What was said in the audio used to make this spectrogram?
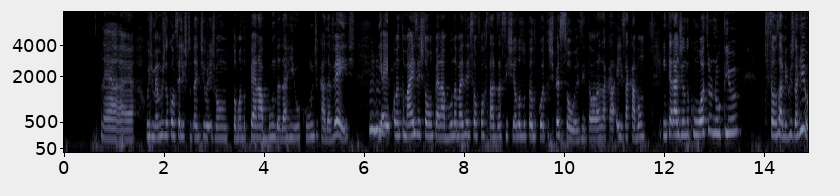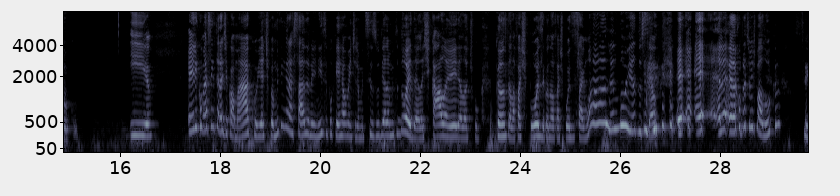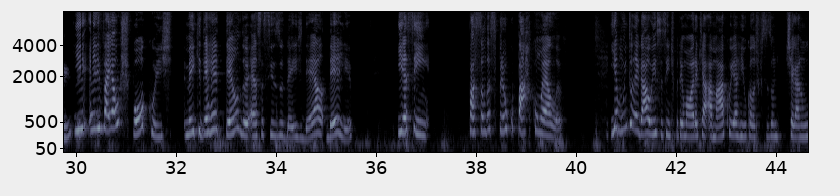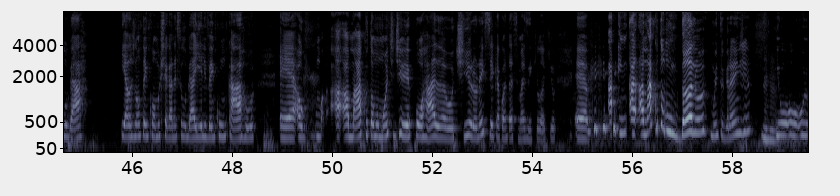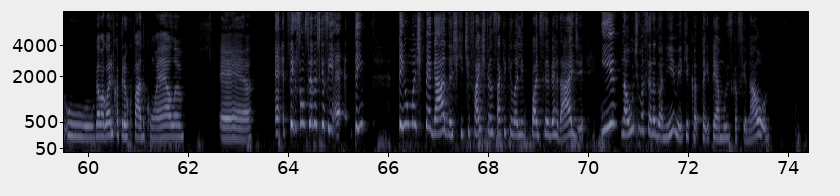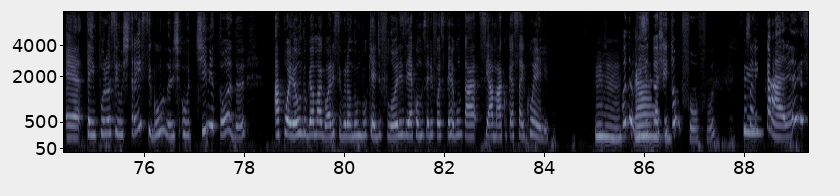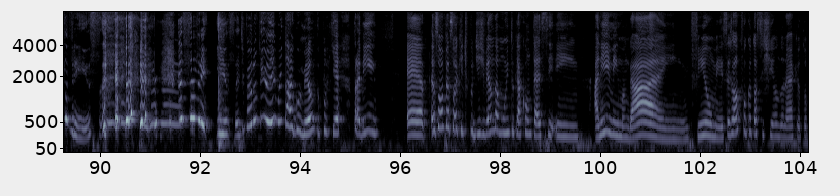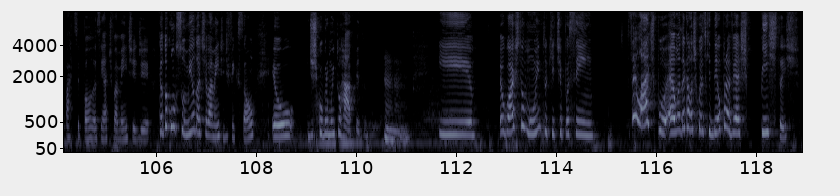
Né, é, os membros do conselho estudantil eles vão tomando pé na bunda da Ryuko um de cada vez. Uhum. E aí, quanto mais eles tomam pé na bunda, mais eles são forçados a assistir ela lutando com outras pessoas. Então, elas, eles acabam interagindo com outro núcleo, que são os amigos da Ryuko. E ele começa a interagir com a Mako e é, tipo, é muito engraçado no início, porque realmente ele é muito sisudo e ela é muito doida. Ela escala ele, ela, tipo, canta, ela faz pose, quando ela faz pose sai um aleluia do céu. é, é, é, ela, ela é completamente maluca. Sim. E ele vai aos poucos meio que derretendo essa sisudez dele. E assim, passando a se preocupar com ela. E é muito legal isso, assim, tipo, tem uma hora que a Mako e a Ryuko, elas precisam chegar num lugar e elas não têm como chegar nesse lugar e ele vem com um carro. É, a, a Mako toma um monte de porrada ou tiro, eu nem sei o que acontece mais em aquilo aqui. É, a, a, Mako toma um dano muito grande uhum. e o, o, o Gamagori fica preocupado com ela. É, é, são cenas que, assim, é, tem, tem umas pegadas que te faz pensar que aquilo ali pode ser verdade. E na última cena do anime, que tem, tem a música final, é, tem por assim, uns três segundos o time todo apoiando o Gamagori segurando um buquê de flores e é como se ele fosse perguntar se a Mako quer sair com ele. Uhum. Quando eu vi ah. isso, eu achei tão fofo. Sim. Eu falei, cara, é sobre isso. é sobre isso. Tipo, eu não tenho nem muito argumento, porque, para mim, é, eu sou uma pessoa que, tipo, desvenda muito o que acontece em anime, em mangá, em filme, seja lá o que for que eu tô assistindo, né, que eu tô participando, assim, ativamente de... que eu tô consumindo ativamente de ficção, eu descubro muito rápido. Uhum. E eu gosto muito que, tipo assim, sei lá, tipo, é uma daquelas coisas que deu para ver as pistas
